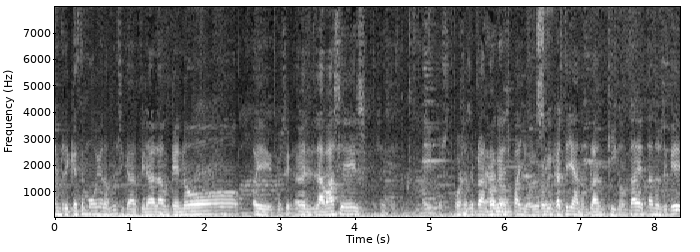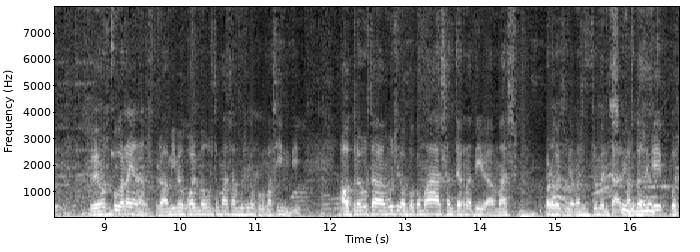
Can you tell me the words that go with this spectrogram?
enriquece muy bien la música al final, aunque no, oye, pues ver, la base es, pues, pues cosas en plan rock en español, rock sí. en castellano, en plan King González, tal, no sé qué, bebemos un poco Ryan Adams, pero a mí igual me gusta más la música un poco más indie. A otro le gusta la música un poco más alternativa, más progresiva, más instrumental, Sí, más no sé qué, pues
